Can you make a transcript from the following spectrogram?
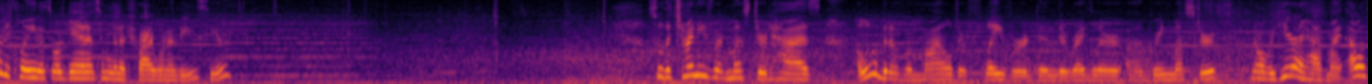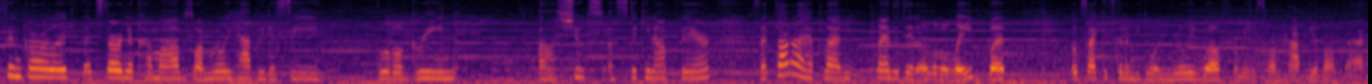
Pretty clean. It's organic, so I'm going to try one of these here. So the Chinese red mustard has a little bit of a milder flavor than the regular uh, green mustard. And over here I have my elephant garlic that's starting to come up. So I'm really happy to see the little green uh, shoots uh, sticking up there. Because I thought I had plant planted it a little late, but looks like it's going to be doing really well for me. So I'm happy about that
